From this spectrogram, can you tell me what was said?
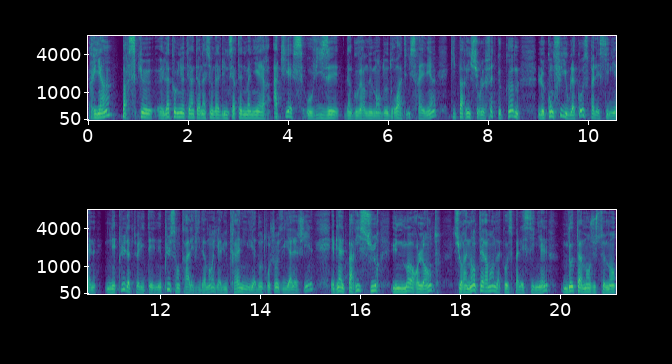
Rien, parce que la communauté internationale, d'une certaine manière, acquiesce aux visées d'un gouvernement de droite israélien qui parie sur le fait que comme le conflit ou la cause palestinienne n'est plus d'actualité, n'est plus centrale, évidemment, il y a l'Ukraine, il y a d'autres choses, il y a la Chine, eh bien elle parie sur une mort lente sur un enterrement de la cause palestinienne, notamment justement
